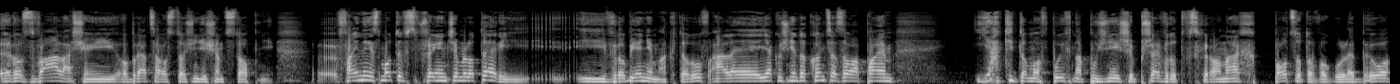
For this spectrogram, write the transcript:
rozwala się i obraca o 180 stopni. Fajny jest motyw z przejęciem loterii i wrobieniem aktorów, ale jakoś nie do końca załapałem, jaki to ma wpływ na późniejszy przewrót w schronach, po co to w ogóle było.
